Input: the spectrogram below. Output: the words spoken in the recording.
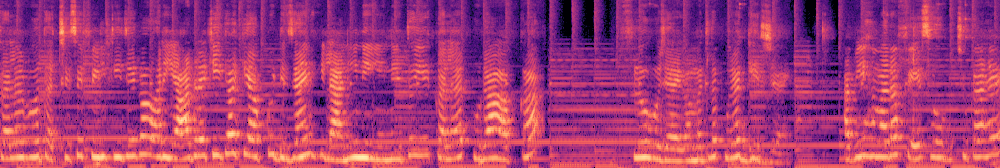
कलर बहुत अच्छे से फिल कीजिएगा और याद रखिएगा कि आपको डिज़ाइन हिलानी नहीं है, नहीं तो ये कलर पूरा आपका फ्लो हो जाएगा मतलब पूरा गिर जाएगा। अब ये हमारा फेस हो चुका है।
